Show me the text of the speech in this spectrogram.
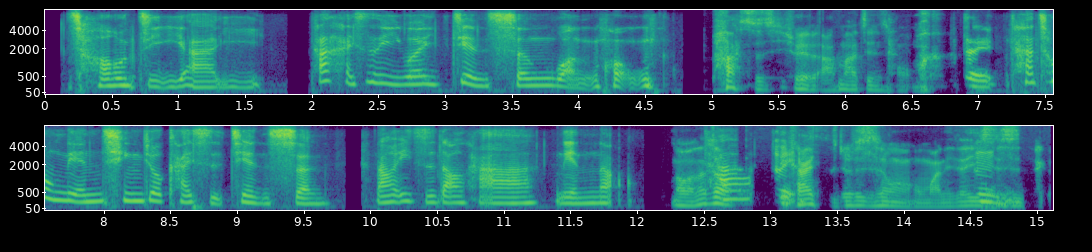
超级压抑。他还是一位健身网红，八十几岁的阿妈健身网红。对他从年轻就开始健身，然后一直到他年老。哦，那种一开始就是健身网红吗？你的意思是这个？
